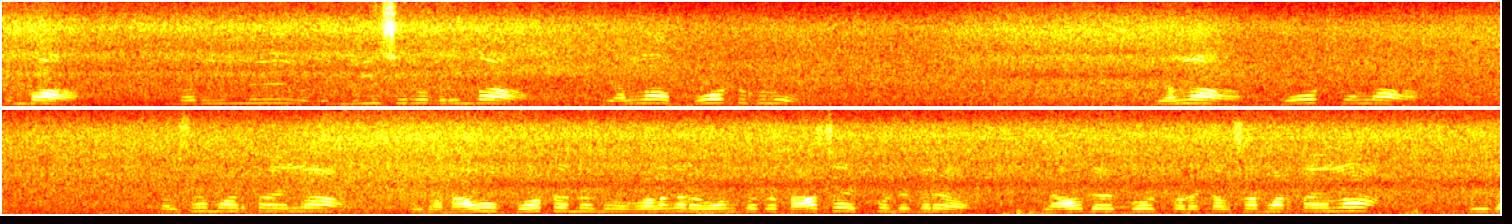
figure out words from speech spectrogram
ತುಂಬ ನೋಡಿ, ಇಲ್ಲಿ ನಿಲ್ಲಿಸಿರೋದ್ರಿಂದ ಎಲ್ಲ ಬೋಟ್ಗಳು, ಎಲ್ಲ ಬೋಟ್ ಎಲ್ಲ ಕೆಲಸ ಮಾಡ್ತಾ ಇಲ್ಲ. ಈಗ ನಾವು ಬೋಟನ್ನು ಒಳಗಡೆ ಹೋಗ್ಬೇಕಂತ ಆಸೆ ಇಟ್ಕೊಂಡಿದ್ರೆ ಯಾವುದೇ ಬೋಟ್ ಕೂಡ ಕೆಲಸ ಮಾಡ್ತಾ ಇಲ್ಲ. ಈಗ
